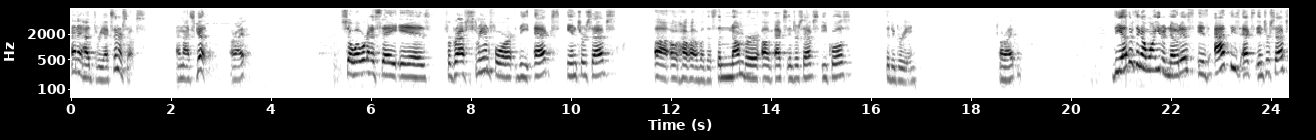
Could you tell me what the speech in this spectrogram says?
and it had 3 x-intercepts. And that's good, all right? So what we're going to say is for graphs three and four, the x-intercepts, uh, oh, how, how about this? The number of x-intercepts equals the degree. All right. The other thing I want you to notice is at these x-intercepts,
